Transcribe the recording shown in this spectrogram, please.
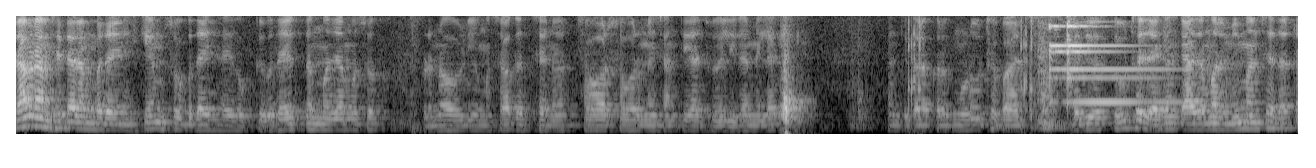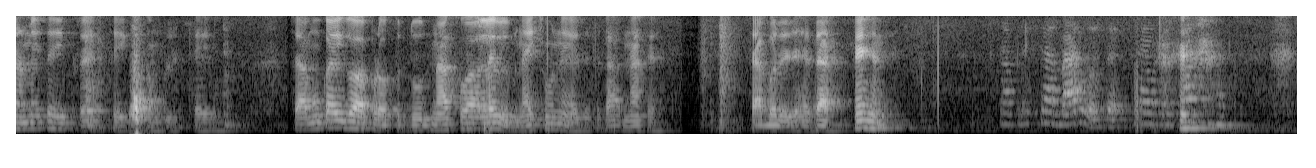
રામ રામ સીતારામ બધાને કેમ છો બધા આઈ હોપ કે બધા એકદમ મજામાં છો. આપણે નવા વિડીયોમાં સ્વાગત છે ને સવાર સવાર મેં શાંતિ આજ વહેલી ગામી લાગી શાંતિ કરાક કરક મોડું ઉઠે પણ બધી વસ્તુ ઉઠે જાય કારણ કે આજે અમારે મહેમાન છે દટણ મેં તો એ ફ્રેશ થઈ ગઈ કમ્પ્લીટ થઈને ચા મુકાઈ ગયો આપણો દૂધ નાખવા લેવી નાખ્યું નહીં હજુ તો કાર નાખે. ચા બરી જાય તાર. છે ને? આપણે શા બારવો તો દૂધમાં લખશે હમણાં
